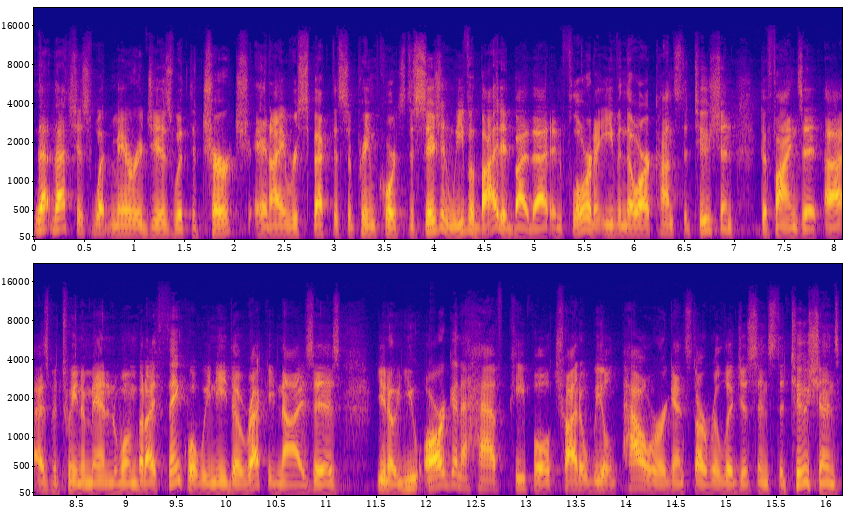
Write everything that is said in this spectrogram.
that, that's just what marriage is with the church, and I respect the Supreme Court's decision. We've abided by that in Florida, even though our Constitution defines it uh, as between a man and a woman. But I think what we need to recognize is, you know, you are going to have people try to wield power against our religious institutions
